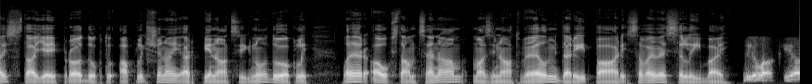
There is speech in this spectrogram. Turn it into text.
aizstājēju produktu aplikšanai ar pienācīgu nodokli, lai ar augstām cenām mazinātu vēlmi darīt pāri savai veselībai. Lielākajā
